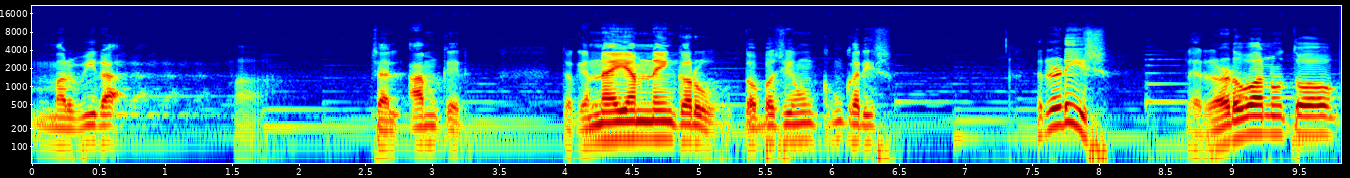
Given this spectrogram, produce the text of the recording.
મારા વીરા, હા, ચાલ, આમ કર. તો કે, નહીં, એમ નહીં કરું. તો પછી હું શું કરીશ? રડીશ. એટલે રડવાનું તો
